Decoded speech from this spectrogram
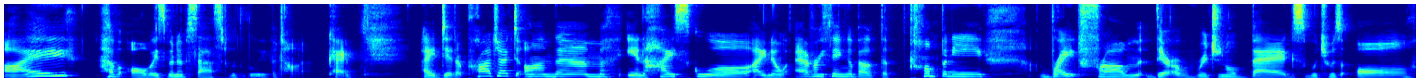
I have always been obsessed with Louis Vuitton. Okay. I did a project on them in high school. I know everything about the company. Right from their original bags, which was all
